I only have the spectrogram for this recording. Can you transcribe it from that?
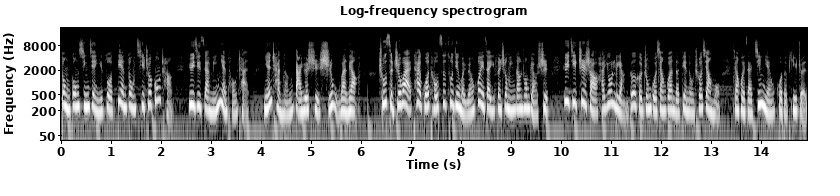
动工新建一座电动汽车工厂，预计在明年投产，年产能大约是十五万辆。除此之外，泰国投资促进委员会在一份声明当中表示，预计至少还有两个和中国相关的电动车项目将会在今年获得批准。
